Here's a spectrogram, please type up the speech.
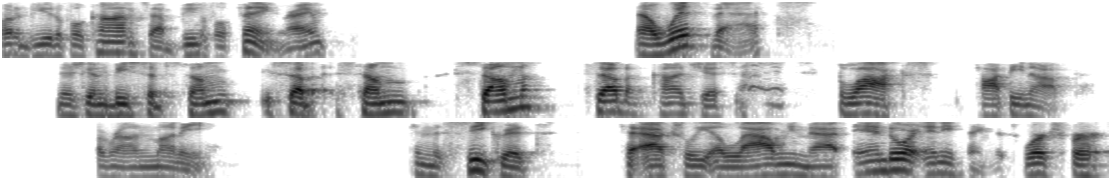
What a beautiful concept, beautiful thing, right? Now with that, there's going to be some some some some some subconscious blocks popping up around money. And the secret to actually allowing that and or anything, this works for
